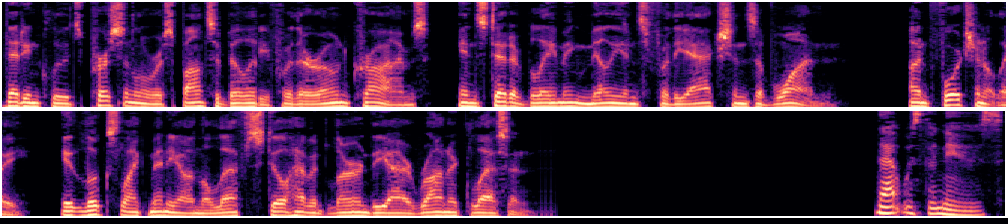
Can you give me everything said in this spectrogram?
That includes personal responsibility for their own crimes, instead of blaming millions for the actions of one. Unfortunately, it looks like many on the left still haven't learned the ironic lesson. That was the news.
